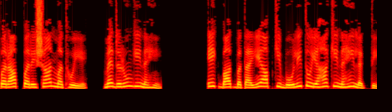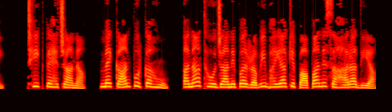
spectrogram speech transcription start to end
पर आप परेशान मत होइए, मैं डरूँगी नहीं। एक बात बताइए, आपकी बोली तो यहाँ की नहीं लगती। ठीक पहचाना, मैं कानपुर का हूँ। अनाथ हो जाने पर रवि भैया के पापा ने सहारा दिया।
